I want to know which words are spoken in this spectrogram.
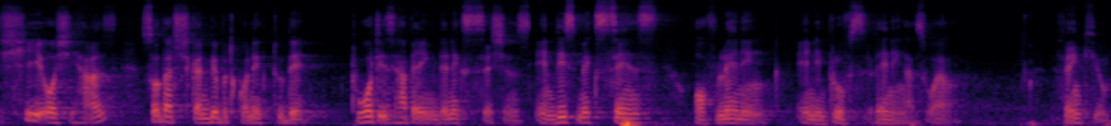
she or she has so that she can be able to connect to the to what is happening in the next sessions. And this makes sense of learning and improves learning as well. Thank you.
